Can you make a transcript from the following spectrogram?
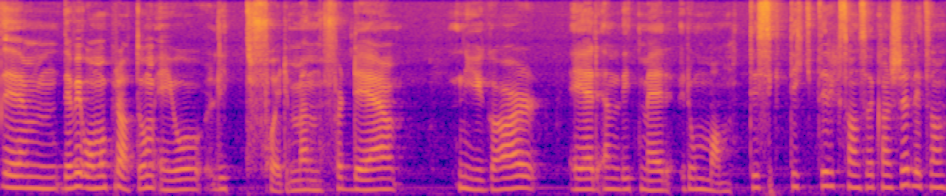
det, vi òg må prate om, er jo litt formen. For det Nygaard er en litt mer romantisk dikter, sånn sett, kanskje. Litt sånn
